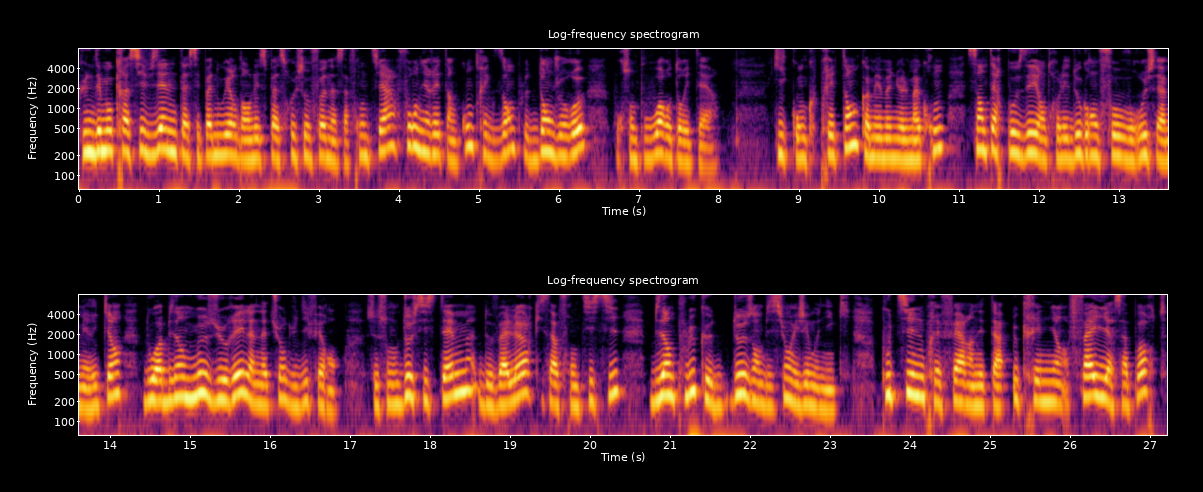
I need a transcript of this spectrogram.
Qu'une démocratie vienne à s'épanouir dans l'espace russophone à sa frontière fournirait un contre-exemple dangereux pour son pouvoir autoritaire. Quiconque prétend, comme Emmanuel Macron, s'interposer entre les deux grands fauves russes et américains doit bien mesurer la nature du différent. Ce sont deux systèmes de valeurs qui s'affrontent ici, bien plus que deux ambitions hégémoniques. Poutine préfère un État ukrainien failli à sa porte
